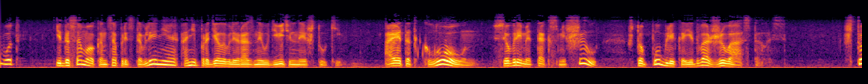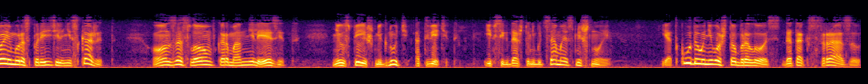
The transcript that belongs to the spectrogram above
вот, и до самого конца представления они проделывали разные удивительные штуки. А этот клоун все время так смешил, что публика едва жива осталась. Что ему распорядитель не скажет, он за словом в карман не лезет. Не успеешь мигнуть — ответит. И всегда что-нибудь самое смешное. И откуда у него что бралось, да так сразу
